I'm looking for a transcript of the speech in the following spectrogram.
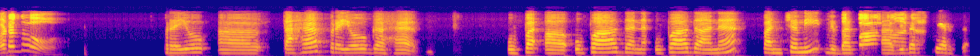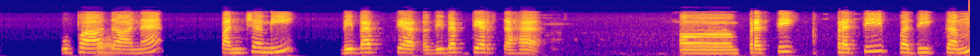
पठतु प्रयो अ, तः प्रयोगः उप उपादन उपादान पञ्चमी विभक् उपादान। विभक्त्यर्थ। उपादान पञ्चमी विभक्त्य विभक्त्यर्थः। प्रति प्रतिपदिकं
